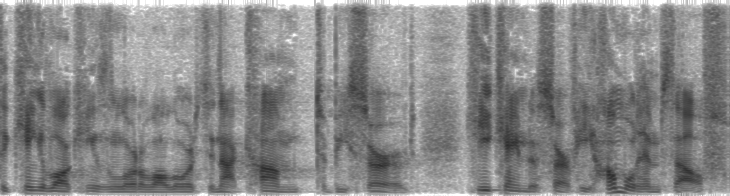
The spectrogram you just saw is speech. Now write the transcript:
the King of all kings and Lord of all lords did not come to be served. He came to serve. He humbled himself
